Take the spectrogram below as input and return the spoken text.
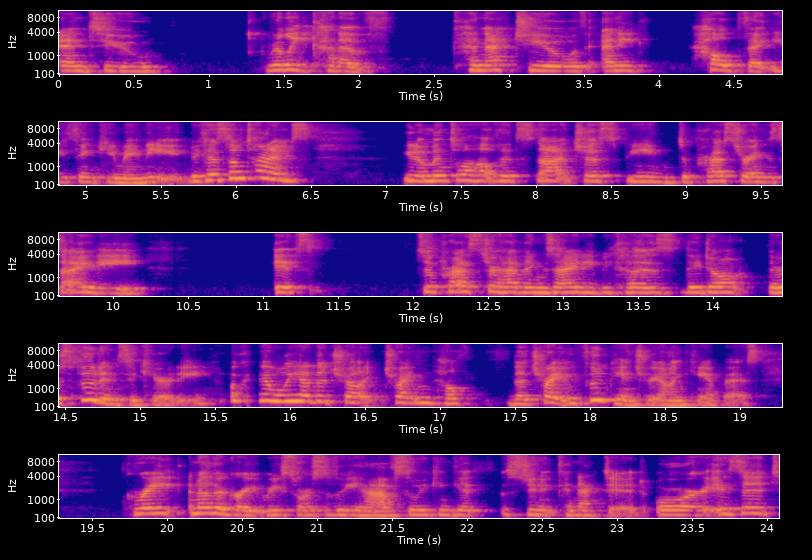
and to really kind of connect you with any help that you think you may need. Because sometimes, you know, mental health, it's not just being depressed or anxiety, it's depressed or have anxiety because they don't, there's food insecurity. Okay, well, we have the Triton Health, the Triton Food Pantry on campus. Great, another great resources we have so we can get the student connected. Or is it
